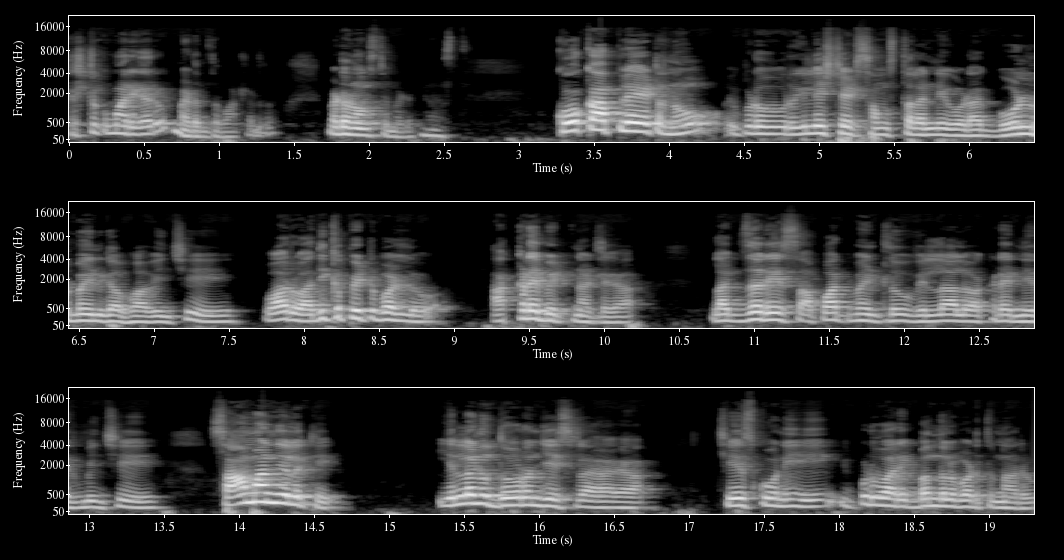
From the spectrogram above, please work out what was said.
కృష్ణకుమారి గారు మేడంతో మాట్లాడదాం. మేడం నమస్తే మేడం. నమస్తే. కోకా ప్లేట్ను ఇప్పుడు రియల్ ఎస్టేట్ సంస్థలన్నీ కూడా గోల్డ్ మైన్గా భావించి వారు అధిక పెట్టుబడులు అక్కడే పెట్టినట్లుగా లగ్జరీస్ అపార్ట్మెంట్లు విల్లాలు అక్కడే నిర్మించి సామాన్యులకి ఇళ్ళను దూరం చేసేలాగా చేసుకొని ఇప్పుడు వారు ఇబ్బందులు పడుతున్నారు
